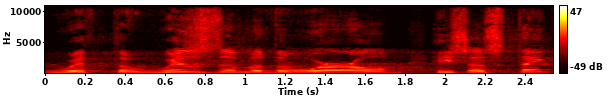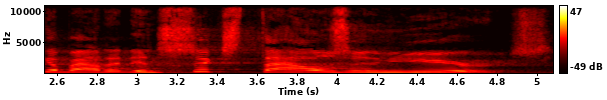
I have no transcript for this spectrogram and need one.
with the wisdom of the world. He says, Think about it in 6,000 years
